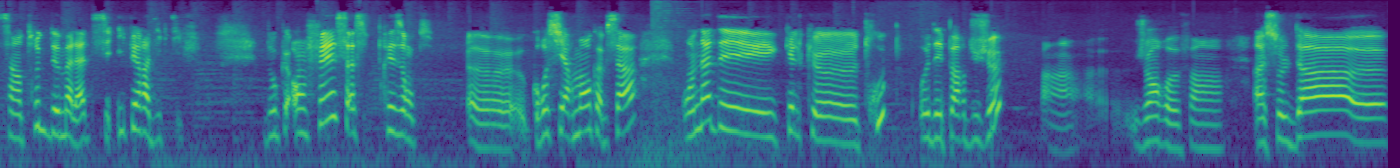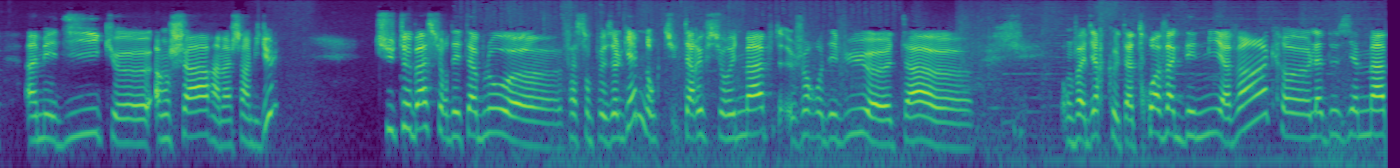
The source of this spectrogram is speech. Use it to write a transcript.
C'est un truc de malade, c'est hyper addictif. Donc, en fait, ça se présente euh, grossièrement comme ça. On a des quelques troupes au départ du jeu, euh, genre, euh, enfin, un soldat, euh, un médic, euh, un char, un machin, un bidule. Tu te bats sur des tableaux euh, façon puzzle game, donc tu arrives sur une map, genre au début, t'as, on va dire que t'as trois vagues d'ennemis à vaincre, euh, la deuxième map,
